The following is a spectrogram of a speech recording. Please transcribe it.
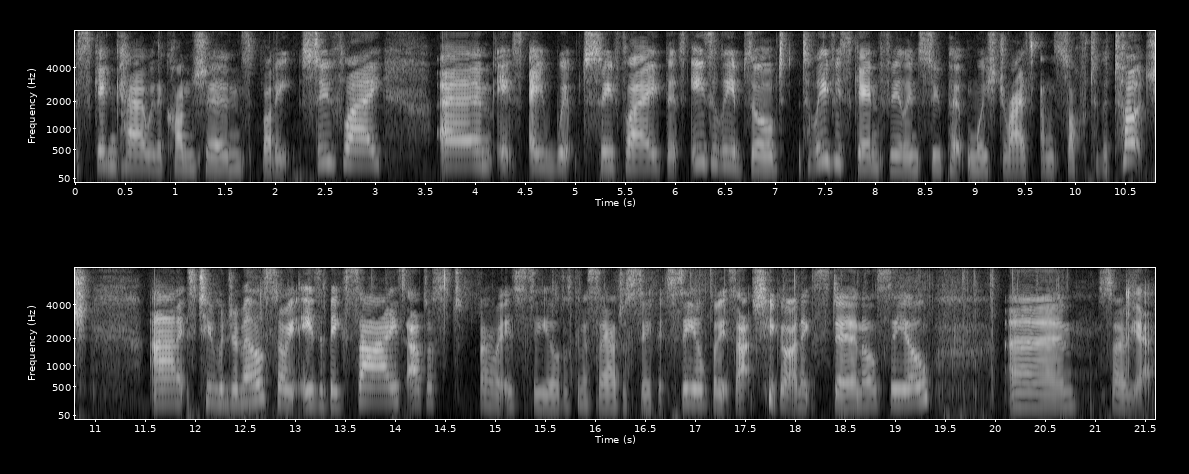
Skincare with a Conscience Body Souffle. Um, it's a whipped souffle that's easily absorbed to leave your skin feeling super moisturised and soft to the touch. And it's 200 mils, so it is a big size. I'll just, oh, it is sealed. I was going to say I'll just see if it's sealed, but it's actually got an external seal. Um, so yeah.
